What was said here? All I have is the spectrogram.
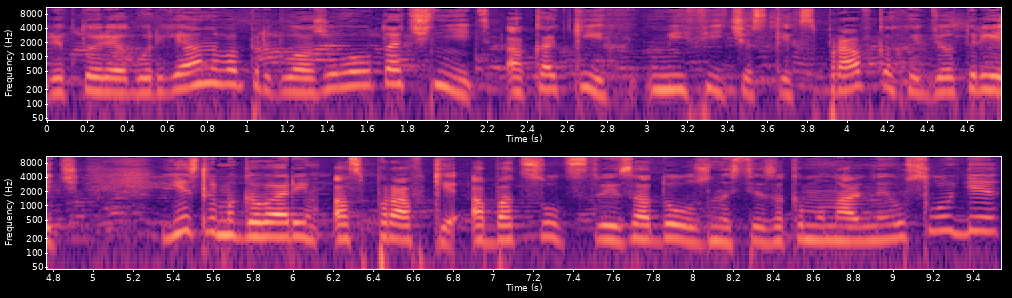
Виктория Гурьянова предложила уточнить, о каких мифических справках идет речь. Если мы говорим о справке об отсутствии задолженности за коммунальные услуги,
